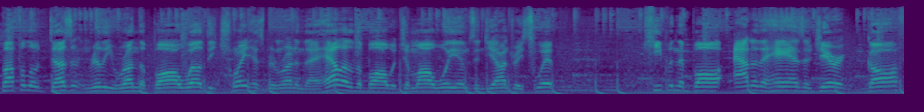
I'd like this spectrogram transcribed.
Buffalo doesn't really run the ball well. Detroit has been running the hell out of the ball with Jamaal Williams and D'Andre Swift, keeping the ball out of the hands of Jared Goff.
